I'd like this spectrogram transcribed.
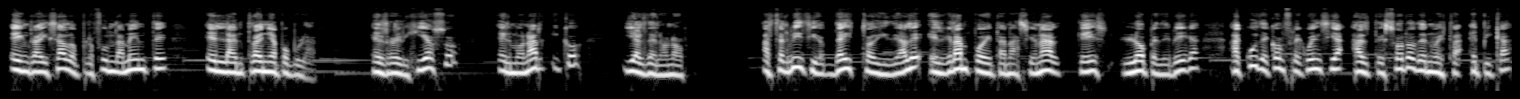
enraizados profundamente en la entraña popular, el religioso, el monárquico y el del honor. Al servicio de estos ideales, el gran poeta nacional, que es Lope de Vega, acude con frecuencia al tesoro de nuestra épica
